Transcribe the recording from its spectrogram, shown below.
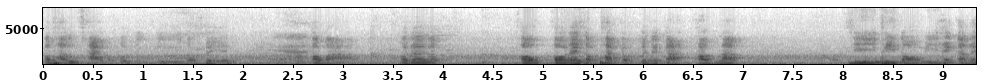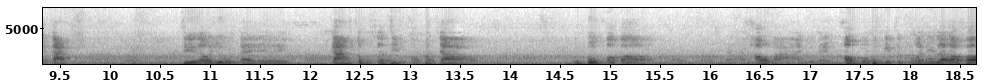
ก็พาลูกชายมาคนหนึ่งคือน้องเฟสเข้ามาก็ได้รับเขาพอได้สัมผัสกับบรรยากาศความรัก ที่พี่น้องมีให้กันและกัน ที่เราอยู่ในการทรงสถิตของพระเจ้าคุณปุ๊กเขาก็เข้ามาอยู่ในครอบครัวพระคริสต์ถึงวันนี้แล้วเราก็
